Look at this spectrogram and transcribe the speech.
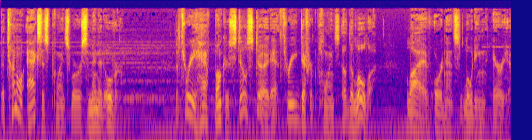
the tunnel access points were cemented over. The three half bunkers still stood at three different points of the Lola, live ordnance loading area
